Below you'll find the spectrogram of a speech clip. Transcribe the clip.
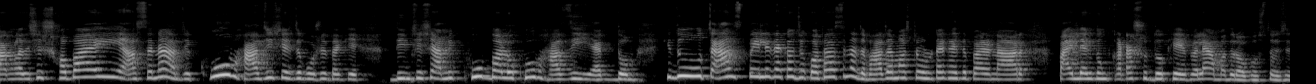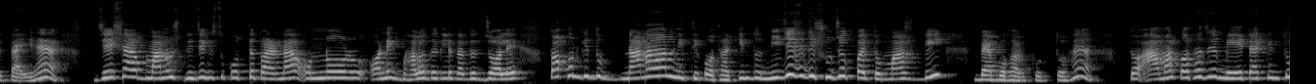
বাংলাদেশে সবাই আছে না যে খুব হাজি সেজে বসে থাকে। দিন শেষে আমি খুব ভালো, খুব হাজি, একদম কিন্তু চান্স পেলে দেখা যে কথা আছে না যে ভাজা মাছটা উল্টা খাইতে পারে না, আর পাইলে একদম কাটা শুদ্ধ খেয়ে ফেলে, আমাদের অবস্থা হয়েছে তাই হ্যাঁ? যেসব মানুষ নিজে কিছু করতে পারে না, অন্যর অনেক ভালো দেখলে তাদের জলে, তখন কিন্তু নানান নীতি কথা, কিন্তু নিজে যদি সুযোগ পাইতো মাস্ট বি ব্যবহার করতো হ্যাঁ? তো আমার কথা যে মেয়েটা কিন্তু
